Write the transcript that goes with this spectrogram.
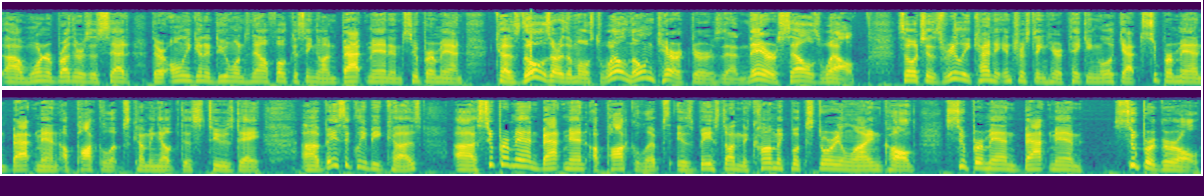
uh, Warner Brothers has said they're only going to do ones now focusing on Batman and Superman because those are the most well known characters and theirs sells well. So, which is really kind of interesting here, taking a look at Superman Batman Apocalypse coming out this Tuesday. Uh, basically, because uh, Superman Batman Apocalypse is based on the comic book storyline called Superman Batman Supergirl,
